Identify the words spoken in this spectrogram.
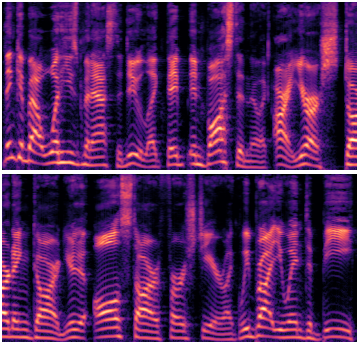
think about what he's been asked to do. Like they in Boston, they're like, "All right, you're our starting guard. You're the All-Star first year. Like we brought you in to be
